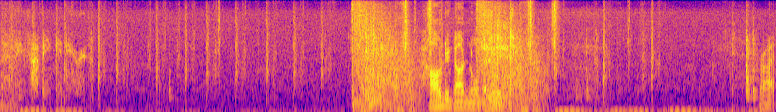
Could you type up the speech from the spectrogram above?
I don't think Fabian can hear it. How did I not hear it? Right.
